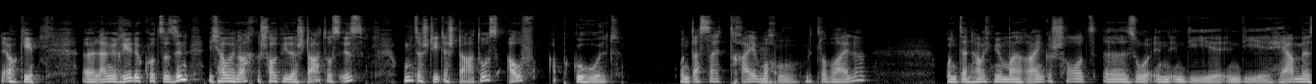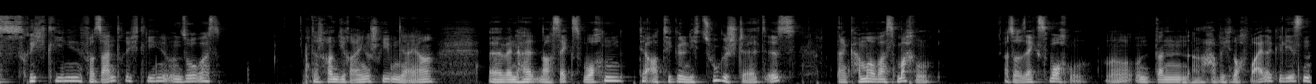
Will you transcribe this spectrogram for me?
Na, okay. Äh, lange Rede, kurzer Sinn. Ich habe nachgeschaut, wie der Status ist. Und da steht der Status auf abgeholt. Und das seit drei Wochen mittlerweile. Und dann habe ich mir mal reingeschaut, äh, so in, in die, in die Hermes-Richtlinien, Versandrichtlinien und sowas. Da haben die reingeschrieben, naja, äh, wenn halt nach sechs Wochen der Artikel nicht zugestellt ist, dann kann man was machen. Also sechs Wochen. Ne? Und dann habe ich noch weitergelesen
